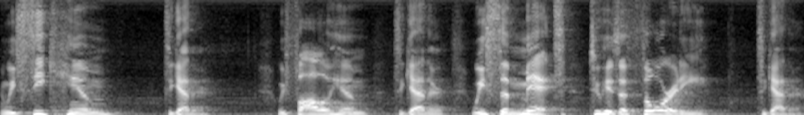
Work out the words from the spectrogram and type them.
And we seek Him together. We follow Him together. We submit to His authority together,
